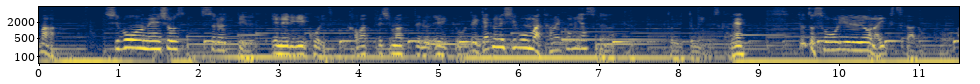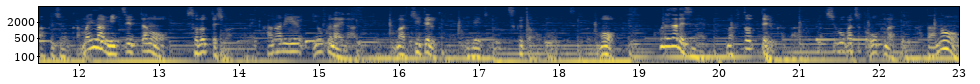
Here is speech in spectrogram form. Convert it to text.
まあ脂肪を燃焼するっていうエネルギー効率に変わってしまってる影響で逆に脂肪をまあ溜め込みやすくなってると言ってもいいですかね。ちょっとそういうようないくつかの悪循環、まあ、今3つ言ったのを揃ってしまうとねかなり良くないなってまあ聞いてるとねイメージつくと思うんですけどもこれがですね、まあ、太ってる方脂肪がちょっと多くなってる方の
